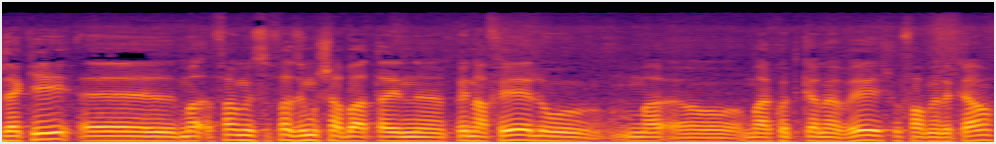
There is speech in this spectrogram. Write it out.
daqui eh, fazemos abate em Penafel, o Marco de Canavês, o Famalicão,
